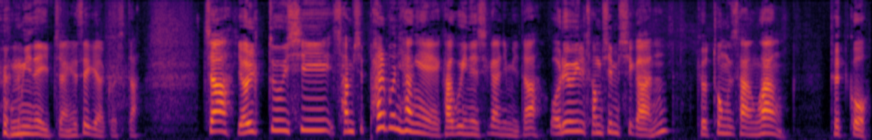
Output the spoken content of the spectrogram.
국민의 입장에서 얘기할 것이다. 자, 12시 38분 향해 가고 있는 시간입니다. 월요일 점심 시간 교통 상황 듣고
